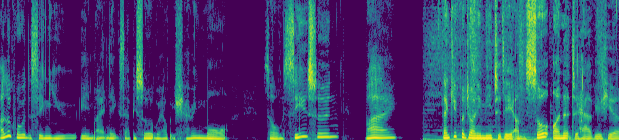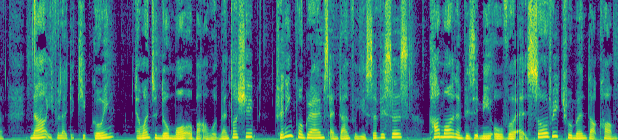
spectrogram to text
I look forward to seeing you in my next episode where I'll be sharing more. So, see you soon. Bye. Thank you for joining me today. I'm so honored to have you here. Now, if you'd like to keep going and want to know more about our mentorship, training programs, and done for you services, come on and visit me over at soulrichwoman.com.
